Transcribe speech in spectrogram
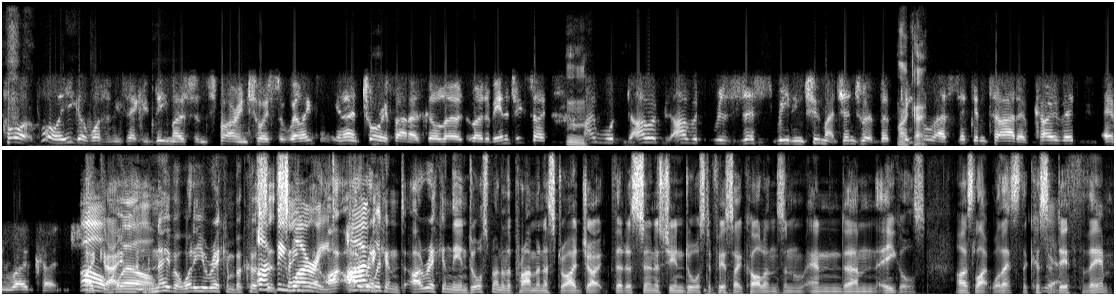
Paul, Paul Eagle wasn't exactly the most inspiring choice of Wellington, you know. And Tory hmm. Whānau's got a load, load of energy, so Hmm. I would, I would, I would resist reading too much into it. But Okay. people are sick and tired of COVID and road cones. Oh, okay, well. and Niva, what do you reckon? Because I'd be seemed- worried. I, I, I would- reckon. I reckon the endorsement of the Prime Minister. I joked that as soon as she endorsed Efeso Collins and and um, Eagles, I was like, well, that's the kiss Yeah. of death for them.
